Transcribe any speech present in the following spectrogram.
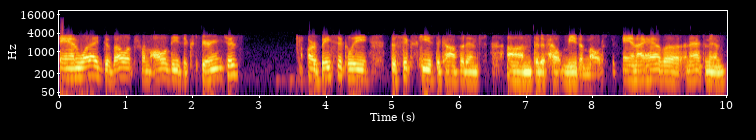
And what I developed from all of these experiences are basically the six keys to confidence um, that have helped me the most. And I have a, an acronym.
